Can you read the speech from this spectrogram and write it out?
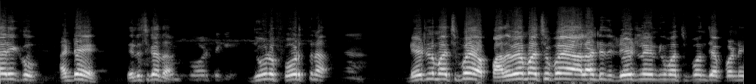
తారీఖు. అంటే తెలుసు కదా? జూన్ ఫోర్త్ న. డేట్లు మర్చిపోయా పదవే మర్చిపోయా అలాంటిది డేట్లు ఎందుకు మర్చిపోని చెప్పండి.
